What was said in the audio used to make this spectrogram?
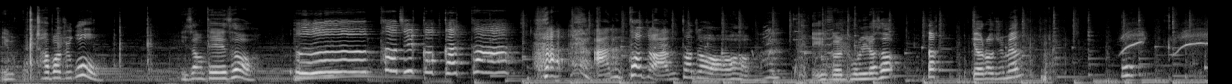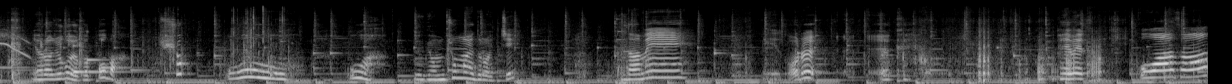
이거 꼭 잡아주고 이 상태에서 으 터질 것 같아 안 터져 안 터져. 이걸 돌려서 딱 열어주면 오, 열어주고 이거 뽑아. 슉. 오, 우와 여기 엄청 많이 들어있지? 그 다음에 이거를 이렇게 뱀에 꼬아서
